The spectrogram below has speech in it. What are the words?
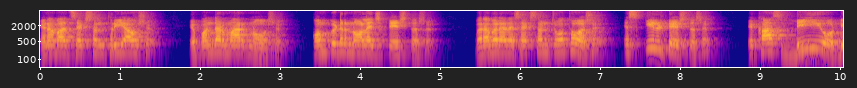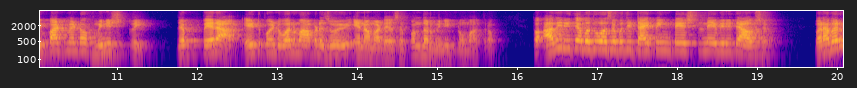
એના બાદ સેક્શન થ્રી આવશે. એ પંદર માર્કનો હશે. કોમ્પ્યુટર નોલેજ ટેસ્ટ હશે. બરાબર? અને સેક્શન ચોથો હશે. એ સ્કિલ ટેસ્ટ હશે. એ ખાસ ડીઈઓ ડિપાર્ટમેન્ટ ઓફ મિનિસ્ટ્રી જે પેરા એઇટ પોઈન્ટ વનમાં આપણે જોયું, એના માટે હશે પંદર મિનિટનો માત્ર. તો આવી રીતે બધું હશે, પછી ટાઈપિંગ ટેસ્ટ ને એવી રીતે આવશે. બરાબર?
